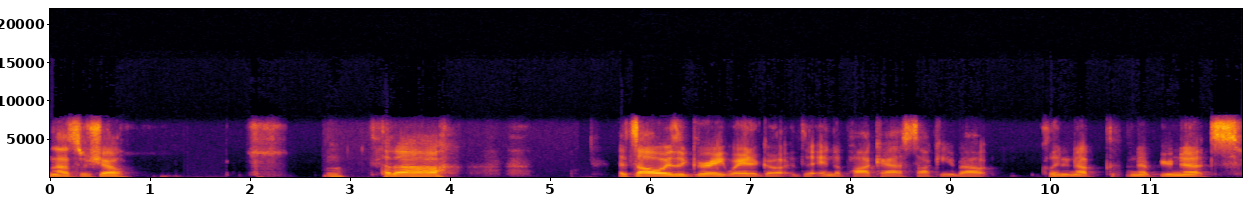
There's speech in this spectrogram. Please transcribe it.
That's the show. Ta-da! It's always a great way to go to end a podcast talking about cleaning up, cleaning up your nuts.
